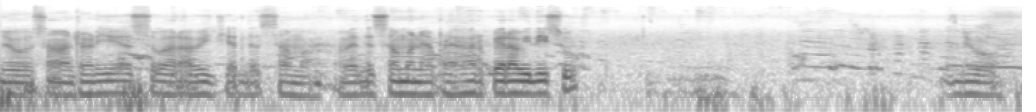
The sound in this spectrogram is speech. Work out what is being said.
જો સાંઢળીએ અસવાર આવી ગયા દશામાં. હવે દશામાને આપણે હાર પહેરાવી દઈશું. જો.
